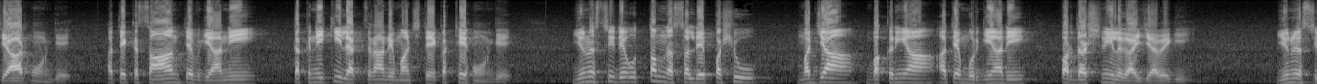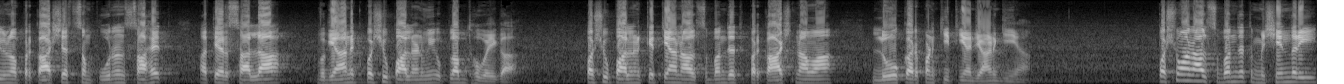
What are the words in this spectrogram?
ਤਿਆਰ ਹੋਣਗੇ ਅਤੇ ਕਿਸਾਨ ਤੇ ਵਿਗਿਆਨੀ ਤਕਨੀਕੀ ਲੈਕਚਰਾਂ ਦੇ ਮੰਚ ਤੇ ਇਕੱਠੇ ਹੋਣਗੇ। ਯੂਨੀਵਰਸਿਟੀ ਦੇ ਉੱਤਮ ਨਸਲ ਦੇ ਪਸ਼ੂ ਮੱਝਾਂ, ਬੱਕਰੀਆਂ ਅਤੇ ਮੁਰਗੀਆਂ ਦੀ ਪ੍ਰਦਰਸ਼ਨੀ ਲਗਾਈ ਜਾਵੇਗੀ। ਯੂਨੀਵਰਸਿਟੀ ਵੱਲੋਂ ਪ੍ਰਕਾਸ਼ਿਤ ਸੰਪੂਰਨ ਸਾਹਿਤ ਅਤੇ ਰਸਾਲਾ ਵਿਗਿਆਨਕ ਪਸ਼ੂ ਪਾਲਣ ਵੀ ਉਪਲਬਧ ਹੋਵੇਗਾ। ਪਸ਼ੂ ਪਾਲਣ ਕਿੱਤਿਆਂ ਨਾਲ ਸੰਬੰਧਿਤ ਪ੍ਰਕਾਸ਼ਨਾਵਾਂ ਲੋਕ ਅਰਪਣ ਕੀਤੀਆਂ ਜਾਣਗੀਆਂ। ਪਸ਼ੂਆਂ ਨਾਲ ਸੰਬੰਧਿਤ ਮਸ਼ੀਨਰੀ,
